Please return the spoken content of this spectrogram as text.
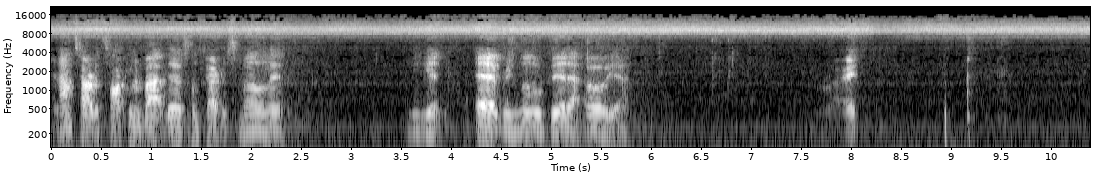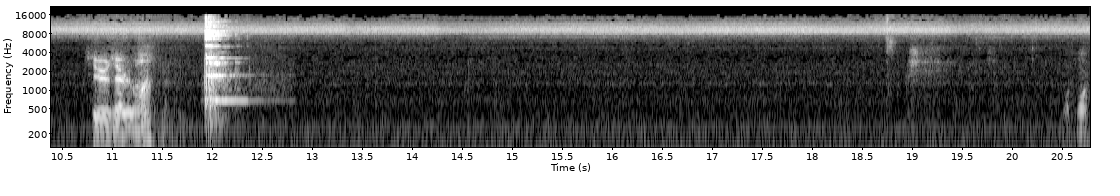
And I'm tired of talking about this. I'm tired of smelling it. You get every little bit. Out. Oh yeah. All right. Cheers, everyone. One more.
